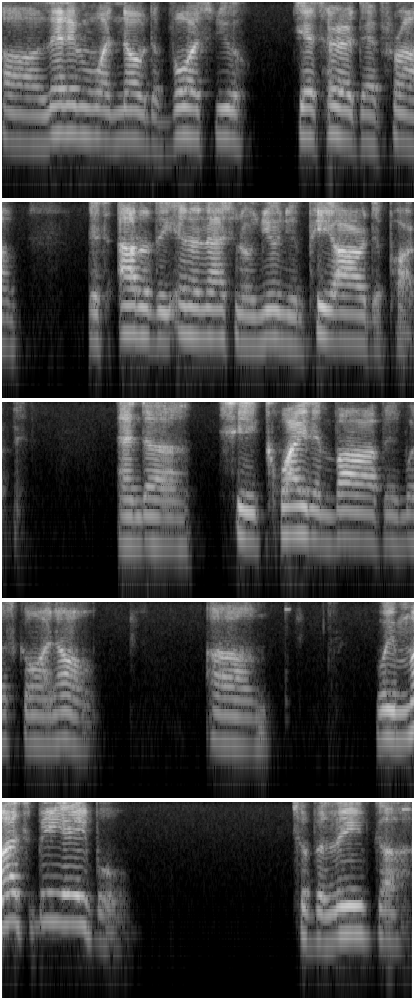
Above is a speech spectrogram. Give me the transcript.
uh, let everyone know the voice you just heard that from is out of the International Union PR department. And, uh, she quite involved in what's going on. Um, we must be able to believe God.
